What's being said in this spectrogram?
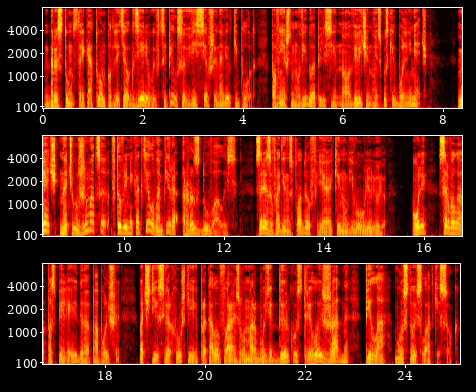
Дрыстун-стрекотун подлетел к дереву и вцепился в висевший на ветке плод — по внешнему виду апельсин, но величиной с баскетбольный мяч. Мяч начал сжиматься, в то время как тело вампира раздувалось. Срезав один из плодов, я кинул его у Люлюлю. Оли сорвала поспелей, да побольше, почти с верхушки, и, проколов в оранжевом арбузе дырку, стрелой жадно пила густой сладкий сок.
